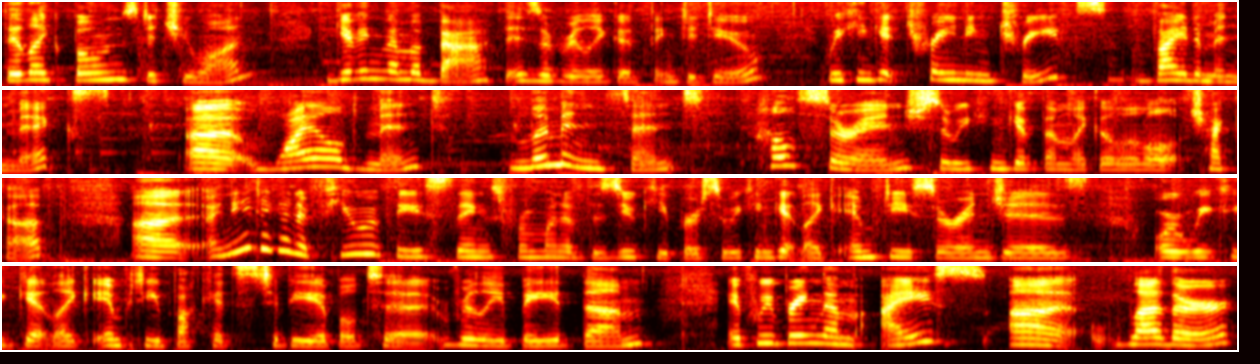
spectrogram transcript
They like bones to chew on. Giving them a bath is a really good thing to do. We can get training treats, vitamin mix, uh, wild mint, lemon scent, health syringe so we can give them like a little checkup. Uh, I need to get a few of these things from one of the zookeepers so we can get like empty syringes or we could get like empty buckets to be able to really bathe them. If we bring them ice, uh, leather,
